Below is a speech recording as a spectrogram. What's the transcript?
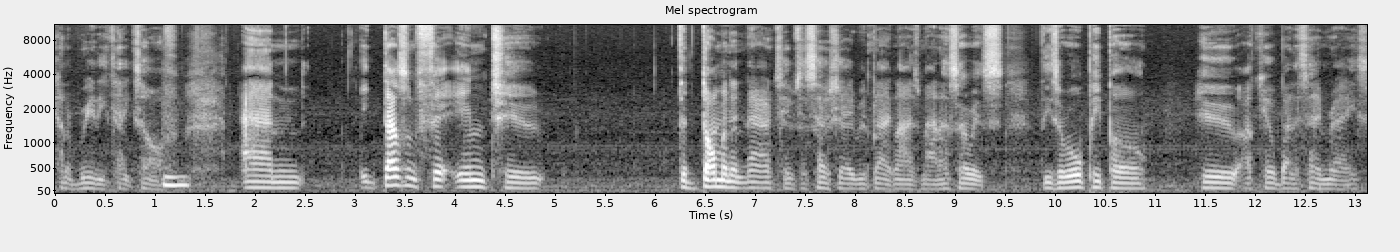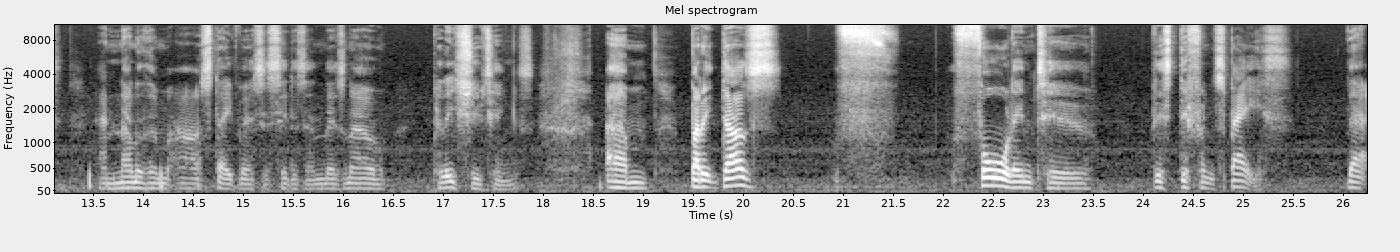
kind of really takes off. Mm. And it doesn't fit into the dominant narratives associated with Black Lives Matter. So it's these are all people who are killed by the same race, and none of them are state versus citizen. There's no police shootings, um, but it does f- fall into this different space that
